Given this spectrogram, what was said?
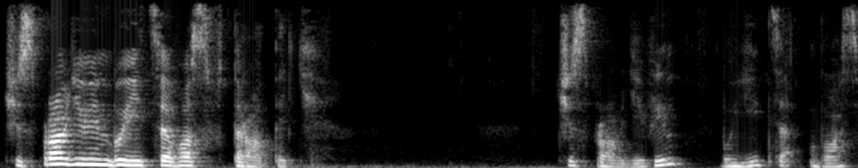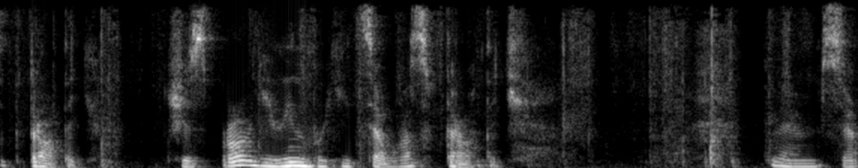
чи справді він боїться вас втратити. Чи справді він боїться вас втратити? Чи справді він боїться вас втратити? Дивимося.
